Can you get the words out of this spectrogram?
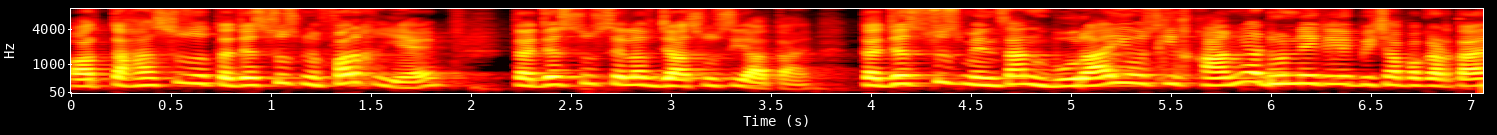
اور تحسس اور تجسس میں فرق یہ ہے، تجسس سے لفظ جاسوسی آتا ہے۔ تجسس میں انسان برائی اور اس کی خامیاں ڈھونڈنے کے لیے پیچھا پکڑتا ہے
